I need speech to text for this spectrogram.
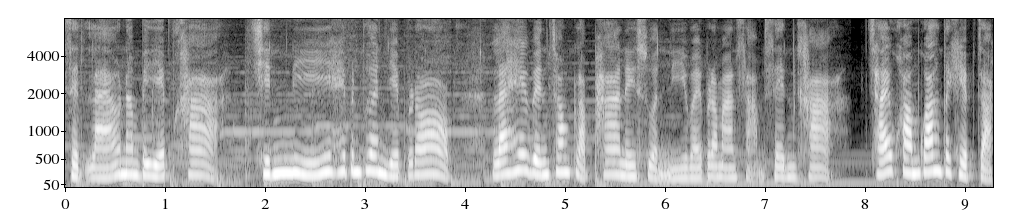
เสร็จแล้วนำไปเย็บค่ะ ชิ้นนี้ให้เพื่อนๆเย็บรอบ และให้เว้นช่องกลับผ้าในส่วนนี้ไว้ประมาณ 3 เซนค่ะ ใช้ความกว้างตะเข็บจาก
